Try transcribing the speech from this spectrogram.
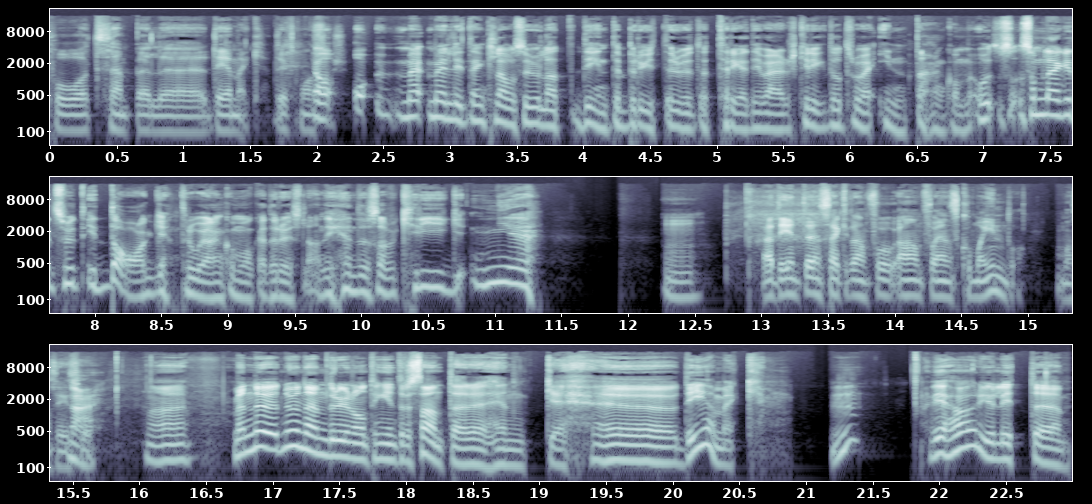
på till exempel eh, DMEC, Ja, Driftmonsters. och med, med en liten klausul att det inte bryter ut ett tredje världskrig, då tror jag inte han kommer. Och som läget ser ut idag tror jag han kommer åka till Ryssland. I händelse av krig, nja. Mm. Ja, det är inte ens säkert att han får, han får ens komma in då, om man säger Nej. så. Nej. Men nu, nu nämnde du ju någonting intressant där Henke. Eh, DMEC. Mm. Vi hör ju lite,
